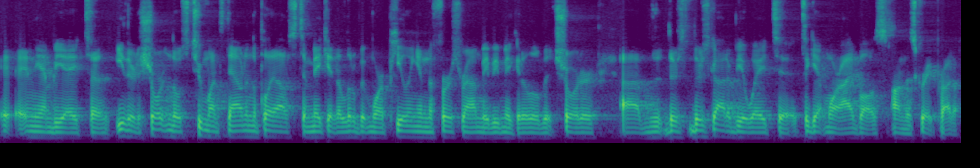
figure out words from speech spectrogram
in the NBA to either to shorten those two months down in the playoffs to make it a little bit more appealing in the first round, maybe make it a little bit shorter. Uh, there's there's got to be a way to to get more eyeballs on this great product.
